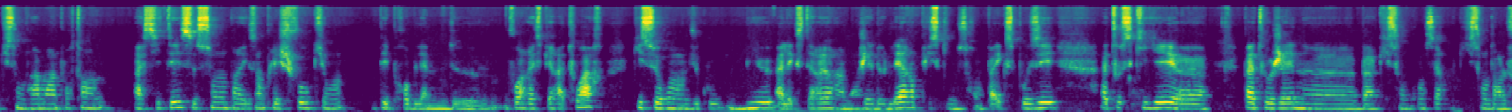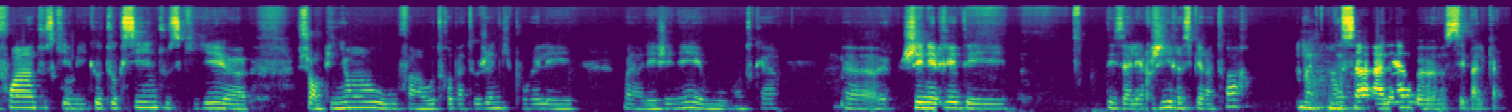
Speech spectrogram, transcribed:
qui sont vraiment importants à citer, ce sont par exemple les chevaux qui ont des problèmes de voie respiratoire qui seront du coup mieux à l'extérieur à manger de l'herbe puisqu'ils ne seront pas exposés à tout ce qui est euh, pathogènes euh, bah, qui, sont qui sont dans le foin, tout ce qui est mycotoxines, tout ce qui est euh, champignons ou enfin autres pathogènes qui pourraient les, voilà, les gêner ou en tout cas générer des, des allergies respiratoires. Donc ça, à l'herbe, c'est pas le cas.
